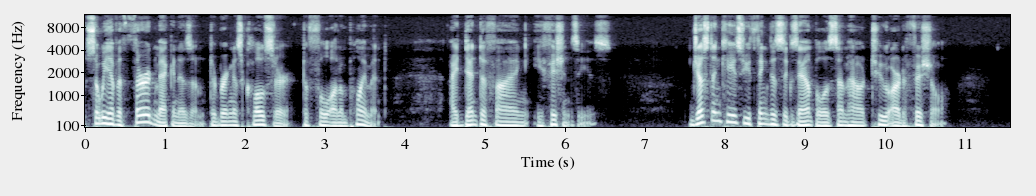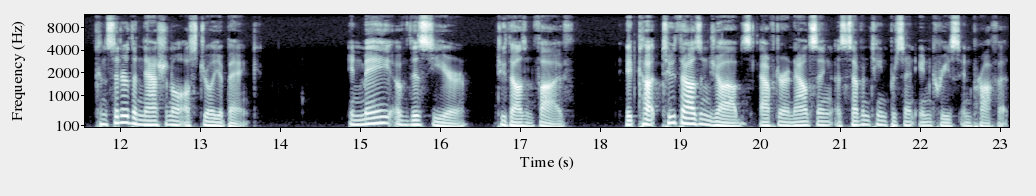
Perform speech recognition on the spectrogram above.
So we have a third mechanism to bring us closer to full unemployment identifying efficiencies. Just in case you think this example is somehow too artificial, consider the National Australia Bank. In May of this year, 2005, it cut 2,000 jobs after announcing a 17% increase in profit.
